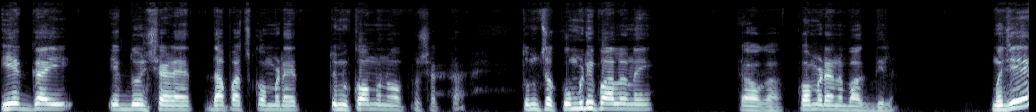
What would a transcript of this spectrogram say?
एक गाई एक दोन शेळ्या आहेत दहा पाच कोंबड्या आहेत तुम्ही कॉमन वापरू शकता. तुमचं कोंबडी पालन आहे. का बघा कोंबड्यानं भाग दिला. म्हणजे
